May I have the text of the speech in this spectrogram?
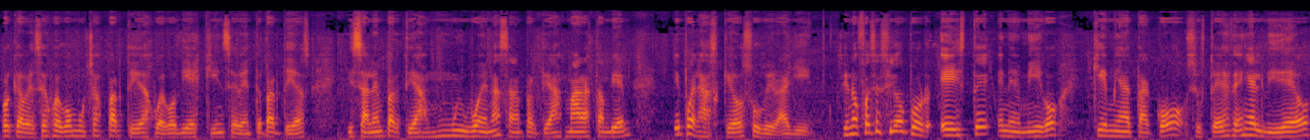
porque a veces juego muchas partidas, juego 10, 15, 20 partidas y salen partidas muy buenas, salen partidas malas también y pues las quiero subir allí. Si no fuese sido por este enemigo que me atacó, si ustedes ven el video,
